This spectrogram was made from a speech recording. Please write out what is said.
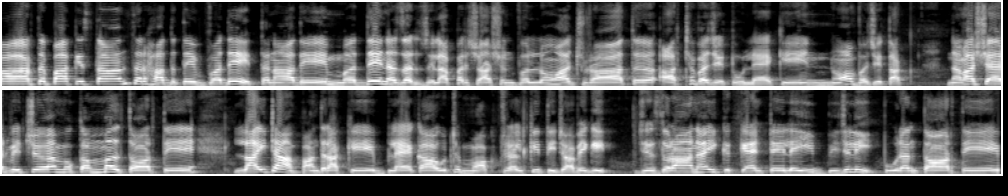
ਭਾਰਤ, ਪਾਕਿਸਤਾਨ ਸਰਹੱਦ ਤੇ ਵਧੇ ਤਣਾਅ ਦੇ ਮੱਦੇਨਜ਼ਰ ਜ਼ਿਲ੍ਹਾ ਪ੍ਰਸ਼ਾਸਨ ਵੱਲੋਂ ਅੱਜ ਰਾਤ 8 ਵਜੇ ਤੋਂ ਲੈ ਕੇ 9 ਵਜੇ ਤੱਕ ਨਵਾਂ ਸ਼ਹਿਰ ਵਿੱਚ ਮੁਕੰਮਲ ਤੌਰ ਤੇ ਲਾਈਟਾਂ ਬੰਦ ਰੱਖ ਕੇ ਬਲੈਕ ਆਊਟ ਮੌਕ ਡਰਿਲ ਕੀਤੀ ਜਾਵੇਗੀ, ਜਿਸ ਦੌਰਾਨ 1 ਘੰਟੇ ਲਈ ਬਿਜਲੀ ਪੂਰਨ ਤੌਰ ਤੇ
